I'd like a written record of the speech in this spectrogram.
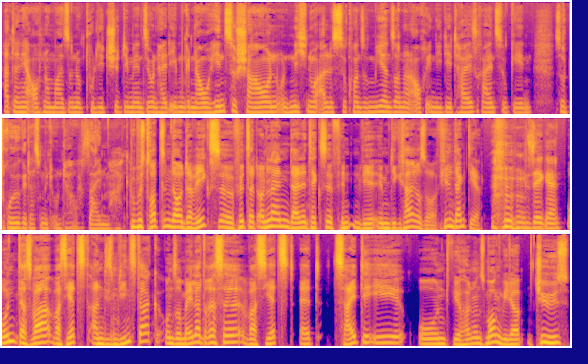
hat dann ja auch nochmal so eine politische Dimension, halt eben genau hinzuschauen und nicht nur alles zu konsumieren, sondern auch in die Details reinzugehen, so dröge das mitunter auch sein mag. Du bist trotzdem da unterwegs äh, für Zeit Online. Deine Texte finden wir im Digitalresort. Vielen Dank dir. Sehr gern. Und das war jetzt an diesem Dienstag. Unsere Mailadresse wasjetzt@zeit.de und wir hören uns morgen wieder. Tschüss.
